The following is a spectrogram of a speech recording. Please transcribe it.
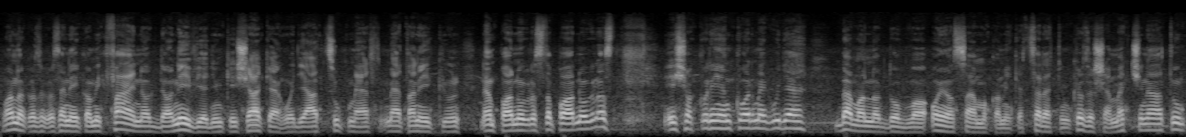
vannak azok a zenék, amik fájnak, de a névjegyünk is el kell, hogy játsszuk, mert, mert anélkül nem parnograszt a parnograszt, és akkor ilyenkor meg ugye be vannak dobva olyan számok, amiket szeretünk, közösen megcsináltunk,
